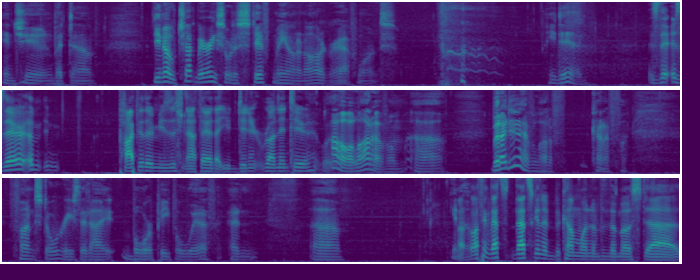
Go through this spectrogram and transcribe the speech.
in June. But um, you know, Chuck Berry sort of stiffed me on an autograph once. he did. Is there is there a popular musician out there that you didn't run into? Oh, a lot of them. Uh, but I do have a lot of kind of fun, fun stories that I bore people with, and um, you know, Well, I think that's that's going to become one of the most uh,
